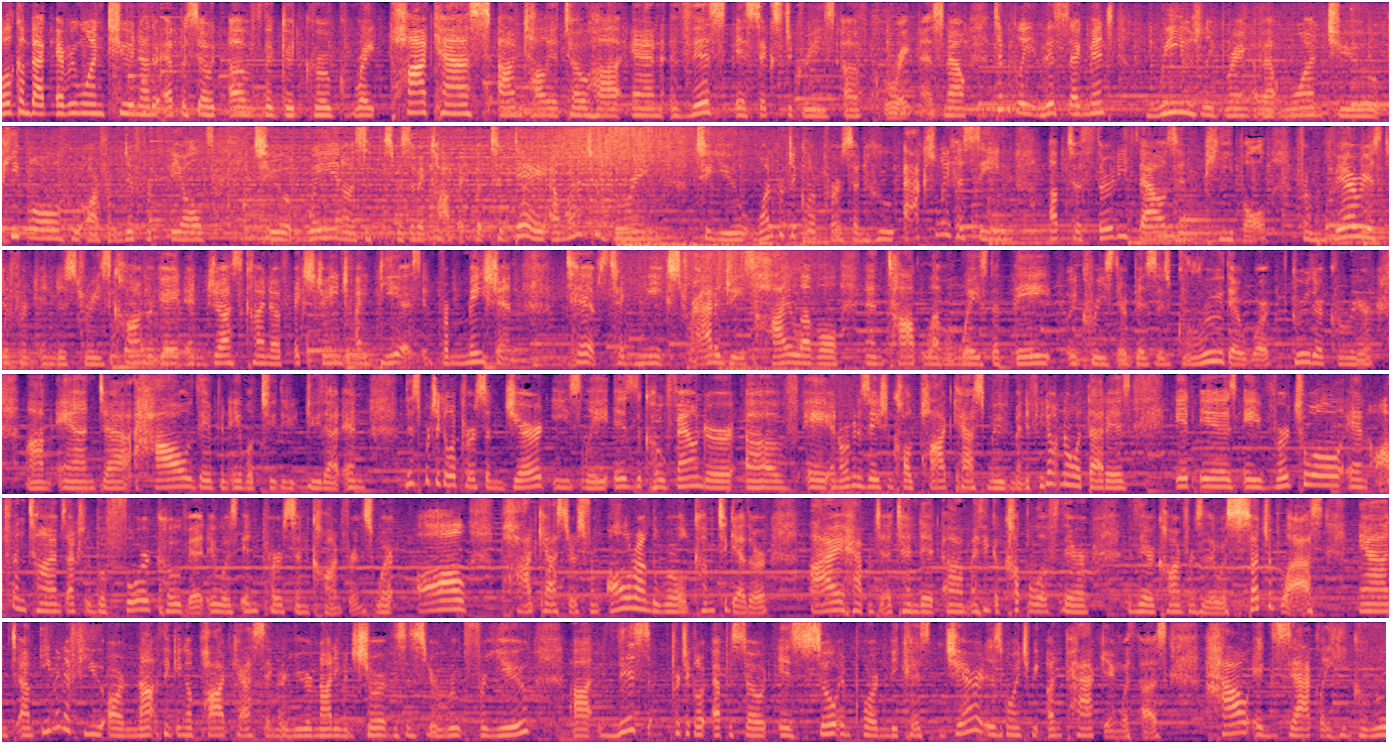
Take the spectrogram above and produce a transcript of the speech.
Welcome back, everyone, to another episode of the Good Grow Great podcast. I'm Talia Toha, and this is Six Degrees of Greatness. Now, typically, this segment, we usually bring about one, two people who are from different fields to weigh in on a specific topic. But today, I wanted to bring to you one particular person who actually has seen up to 30,000 people from various different industries congregate and just kind of exchange ideas, information, tips, techniques, strategies, high level and top level ways that they increased their business, grew their work, grew their career, um, and uh, how they've been able to do that. And this particular person, Jared Easley, is the co founder of a, an organization called Podcast Movement. If you don't know what that is, it is a virtual and oftentimes, actually, before COVID, it was in person conference where all podcasters from all around the world come together. I happened to attend it. Um, I think a couple of their their conferences. It was such a blast. And um, even if you are not thinking of podcasting or you're not even sure if this is your route for you, uh, this particular episode is so important because Jared is going to be unpacking with us how exactly he grew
